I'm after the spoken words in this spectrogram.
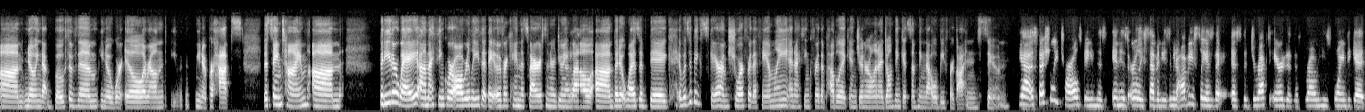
um, knowing that both of them, you know, were ill around, you know, perhaps the same time. Um, but either way, um, I think we're all relieved that they overcame this virus and are doing well. Um, but it was a big, it was a big scare, I'm sure, for the family and I think for the public in general. And I don't think it's something that will be forgotten soon. Yeah, especially Charles being in his in his early 70s. I mean, obviously, as the as the direct heir to the throne, he's going to get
